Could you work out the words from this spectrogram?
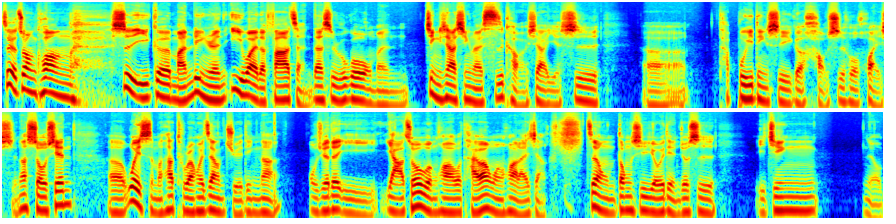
这个状况是一个蛮令人意外的发展，但是如果我们静下心来思考一下，也是呃，它不一定是一个好事或坏事。那首先，呃，为什么他突然会这样决定？那我觉得以亚洲文化或台湾文化来讲，这种东西有一点就是已经有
